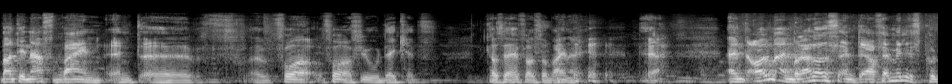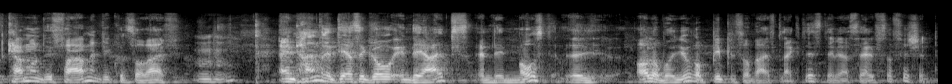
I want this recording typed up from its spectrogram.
but enough wine and uh, uh, for for a few decades, because I have also winery. yeah, and all my brothers and their families could come on this farm and we could survive. And hundred years ago in the Alps and in most uh, all over Europe, people survived like this. They were self-sufficient.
